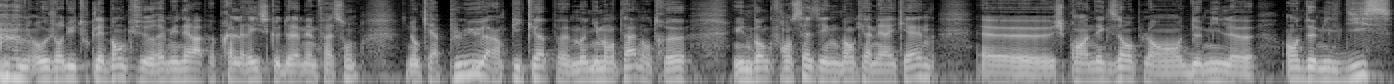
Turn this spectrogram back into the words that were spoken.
Aujourd'hui, toutes les banques se rémunèrent à peu près le risque de la même façon. Donc, il n'y a plus un pick-up monumental entre une banque française et une banque américaine. Euh, je prends un exemple en, 2000, euh, en 2010.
